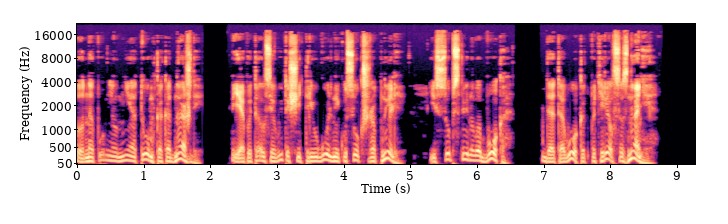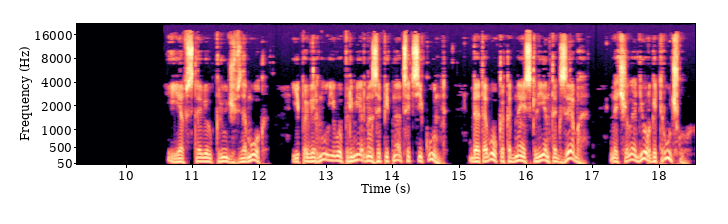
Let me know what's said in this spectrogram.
Он напомнил мне о том, как однажды я пытался вытащить треугольный кусок шрапнели из собственного бока до того, как потерял сознание. Я вставил ключ в замок и повернул его примерно за 15 секунд до того, как одна из клиенток Зеба начала дергать ручку.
